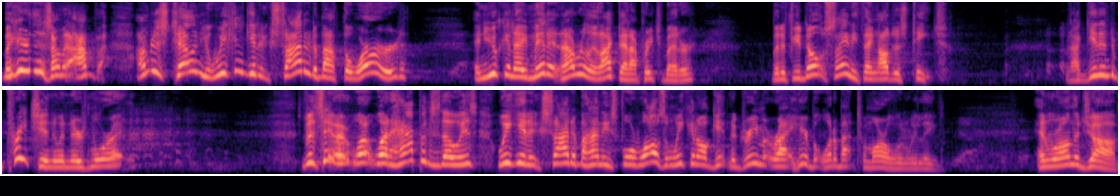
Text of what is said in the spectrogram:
But hear this I'm, I'm, I'm just telling you, we can get excited about the word, and you can amen it. And I really like that. I preach better. But if you don't say anything, I'll just teach. But I get into preaching when there's more. But see, uh, what, what happens though is we get excited behind these four walls and we can all get in agreement right here. But what about tomorrow when we leave? Yeah, sure. And we're on the job.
